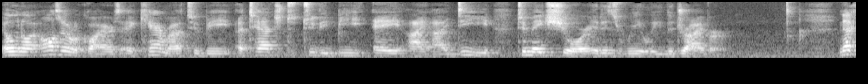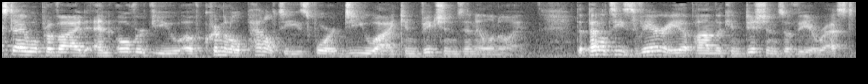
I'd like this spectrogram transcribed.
Illinois also requires a camera to be attached to the BAIID to make sure it is really the driver. Next, I will provide an overview of criminal penalties for DUI convictions in Illinois. The penalties vary upon the conditions of the arrest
